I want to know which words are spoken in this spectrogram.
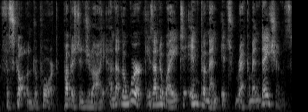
for Scotland report published in July, and that the work is underway to implement its recommendations.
